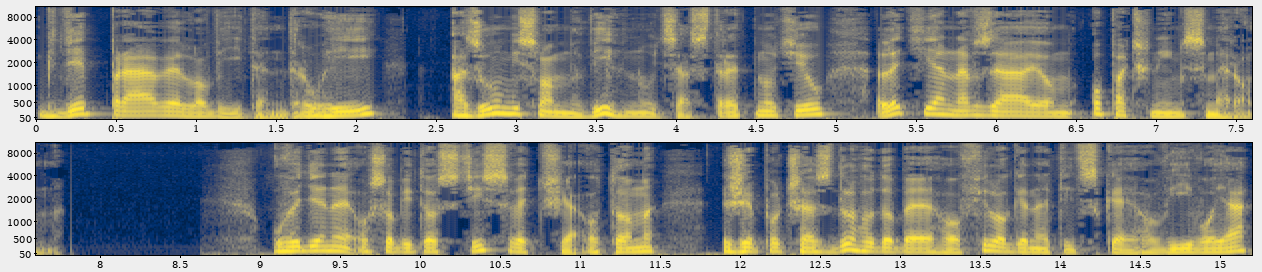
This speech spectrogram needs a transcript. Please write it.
kde práve loví ten druhý a s úmyslom vyhnúť sa stretnutiu letia navzájom opačným smerom. Uvedené osobitosti svedčia o tom, že počas dlhodobého filogenetického vývoja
